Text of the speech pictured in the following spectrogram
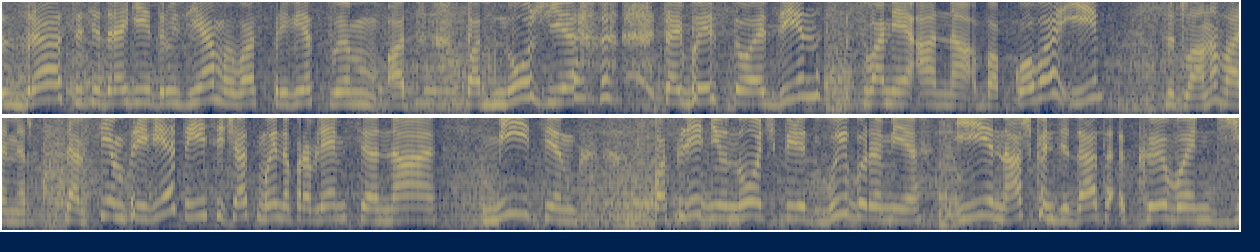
Здравствуйте, дорогие друзья! Мы вас приветствуем от подножья Тайбэй 101. С вами Анна Бабкова и Светлана Ваймер. Да, всем привет! И сейчас мы направляемся на митинг в последнюю ночь перед выборами. И наш кандидат КВНЖ.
